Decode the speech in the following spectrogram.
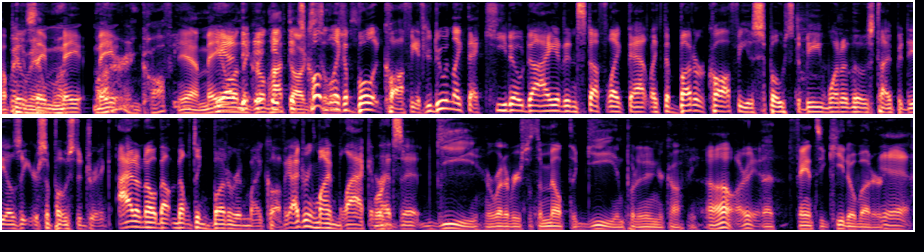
A couple people say minute, what? may, butter may, and coffee? yeah, mayo on the it- grilled it- hot dog. It's called is like a bullet coffee. If you're doing like that keto diet and stuff like that, like the butter coffee is supposed to be one of those type of deals that you're supposed to drink. I don't know about melting butter in my coffee. I drink mine black and Or that's it. Ghee or whatever. You're supposed to melt the ghee and put it in your coffee. Oh, are you? That fancy keto butter. yeah.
